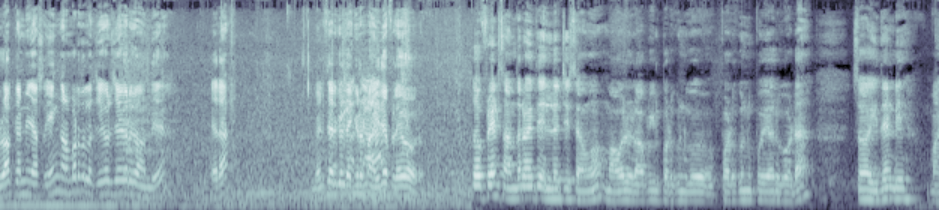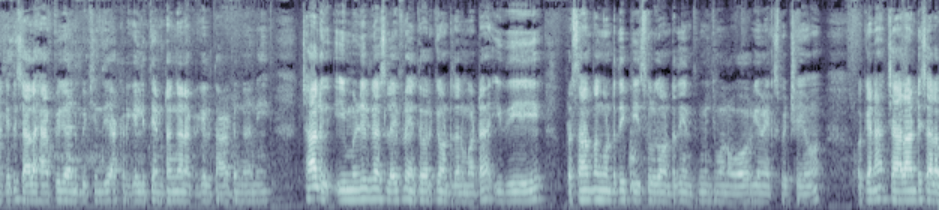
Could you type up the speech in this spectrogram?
బ్లాగ్ కంటిన్యూ చేస్తాం. ఏం కనపడదు చీకటి చీకటిగా ఉంది. ఏరా? బెంచ్ సర్కిల్ దగ్గర ఉన్న ఇదే ఫ్లేవర్ సో ఫ్రెండ్స్ అందరం అయితే వెళ్ళి వచ్చేసాము మా వాళ్ళు లోపలికి పడుకుని పడుకుని పోయారు కూడా. సో ఇదండి. మాకైతే చాలా హ్యాపీగా అనిపించింది. అక్కడికి వెళ్ళి తినటం కానీ అక్కడికి వెళ్ళి తాగటం కానీ చాలు ఈ మిడిల్ క్లాస్ లైఫ్లో ఎంతవరకే ఉంటుంది అనమాట ఇది ప్రశాంతంగా ఉంటుంది పీస్ఫుల్గా ఉంటుంది. ఇంతకు మించి మనం ఓవర్ గేమ్ ఎక్స్పెక్ట్ చేయము. ఓకేనా? చాలా అంటే చాలా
